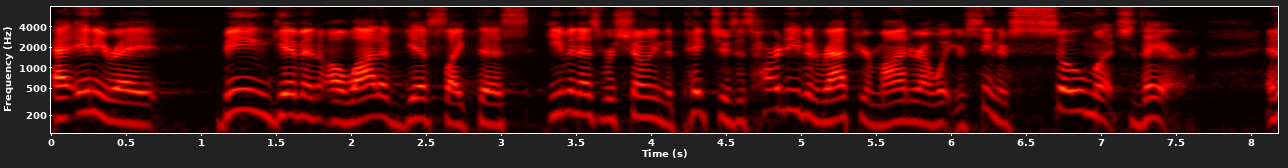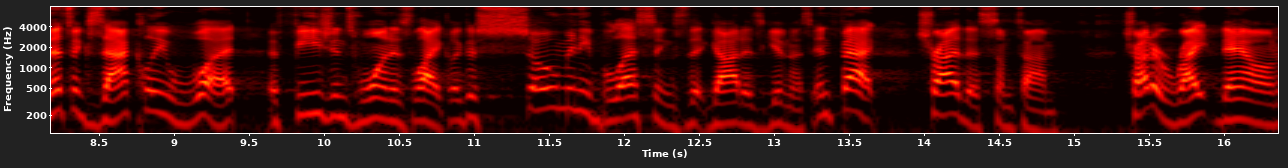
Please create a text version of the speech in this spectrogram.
at any rate, being given a lot of gifts like this, even as we're showing the pictures, it's hard to even wrap your mind around what you're seeing. There's so much there. And that's exactly what Ephesians 1 is like. Like, there's so many blessings that God has given us. In fact, try this sometime. Try to write down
